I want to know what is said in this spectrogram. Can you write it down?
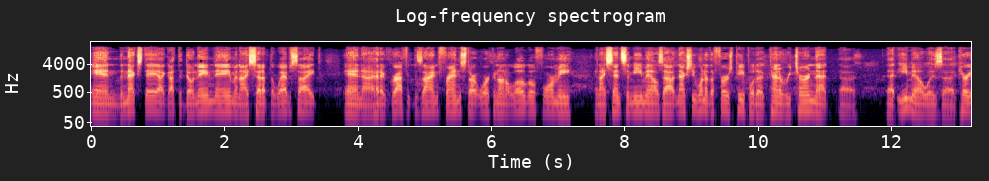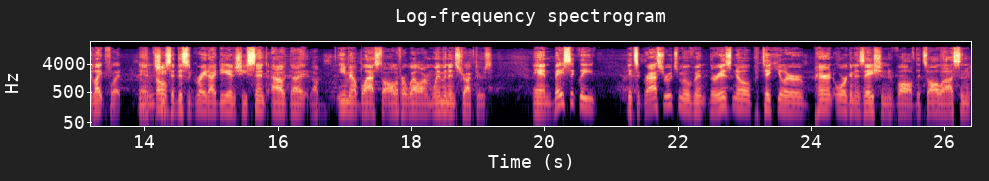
And the next day, I got the domain name and I set up the website and I had a graphic design friend start working on a logo for me. And I sent some emails out. And actually, one of the first people to kind of return that uh, that email was uh, Carrie Lightfoot. And she Oh. said, This is a great idea. And she sent out uh, a email blast to all of her well armed women instructors. And basically, it's a grassroots movement. There is no particular parent organization involved. It's all us. And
